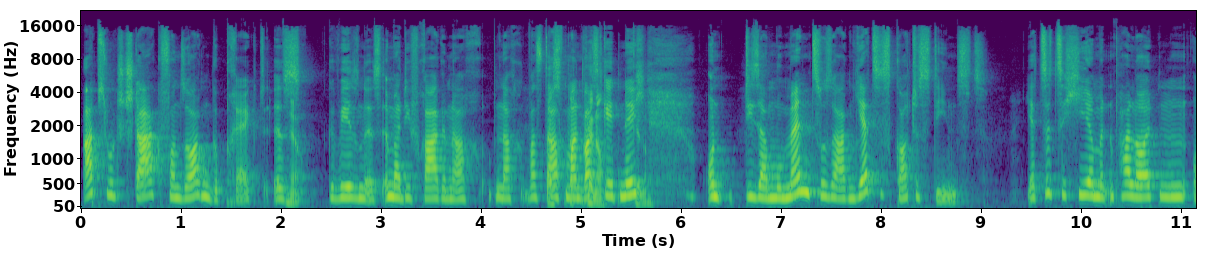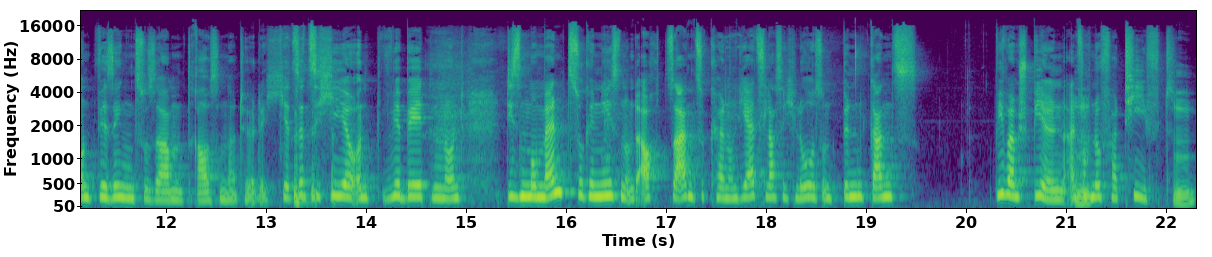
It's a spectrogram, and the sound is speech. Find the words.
absolut stark von Sorgen geprägt ist, ja. gewesen ist. Immer die Frage nach, nach was darf das, man, was genau, geht nicht. Genau. Und dieser Moment zu sagen, jetzt ist Gottesdienst Jetzt sitze ich hier mit ein paar Leuten und wir singen zusammen draußen natürlich. Jetzt sitze ich hier und wir beten und diesen Moment zu genießen und auch sagen zu können, und jetzt lasse ich los und bin ganz wie beim Spielen, einfach mhm. nur vertieft. Mhm.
